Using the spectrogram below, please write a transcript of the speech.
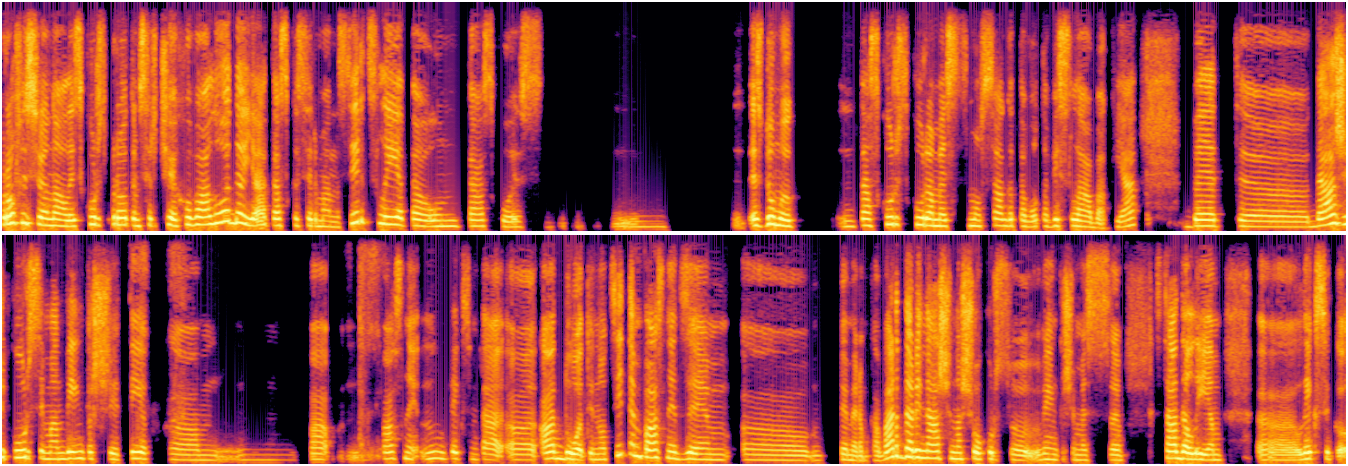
profesionālais kurs, protams, ir čehu valoda, jā, tas, kas ir mana sirdslieta un tas, ko es, es domāju, tas kurs, kuram esmu sagatavota vislabāk. Ja? Bet daži kursi man vienkārši tiek um, pa, pasnie, nu, tā, atdoti no citiem pasniedzējiem, piemēram, kā vārdarināšana. Šo kursu vienkārši mēs sadalījām leksiko,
